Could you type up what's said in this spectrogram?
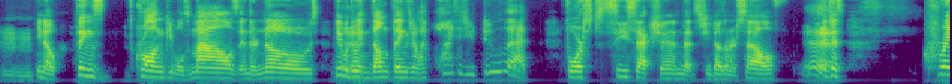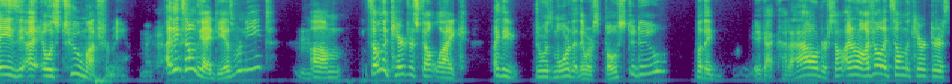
hmm you know, things crawling in people's mouths, in their nose, people Yeah. doing dumb things. You're like, why did you do that? Forced C-section that she does on herself. It's just crazy. I, it was too much for me. okay. I think some of the ideas were neat. Mhm. Um, some of the characters felt like like they there was more that they were supposed to do, but they it got cut out or something. I don't know. I felt like some of the characters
